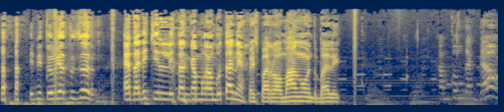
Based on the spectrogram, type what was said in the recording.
Ini tuh lihat tuh Sur. Eh tadi Cililitan Kampung Rambutan ya? Vespa Romangun terbalik. Kampung Gedong.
